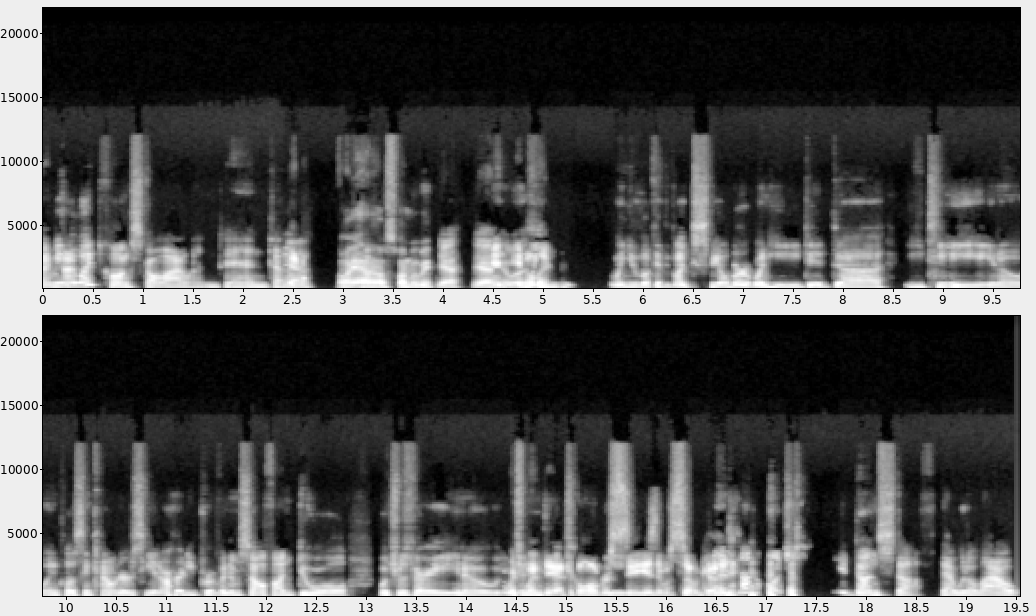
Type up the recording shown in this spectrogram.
I mean, I liked Kong Skull Island, and uh, Yeah. Oh yeah, that was a fun movie. yeah, yeah. and, it was. and when you when you look at like Spielberg when he did uh E.T., you know, in Close Encounters, he had already proven himself on Duel, which was very, you know, which went theatrical movie. overseas. It was so I mean, good. He'd done a bunch of- he'd done stuff that would allow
